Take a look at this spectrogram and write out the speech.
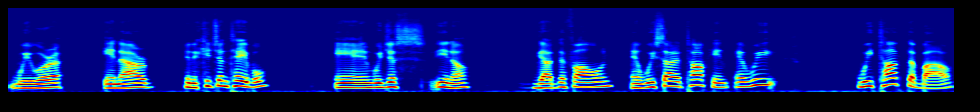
We were in our in a kitchen table and we just, you know, got the phone and we started talking and we we talked about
